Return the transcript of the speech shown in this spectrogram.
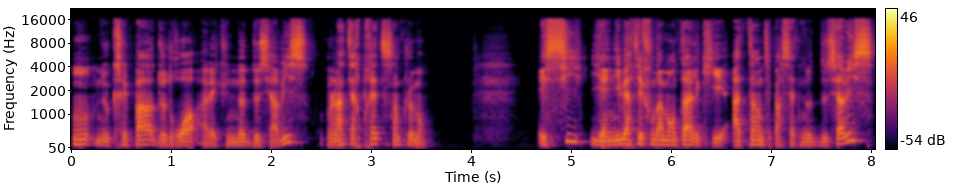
On ne crée pas de droit avec une note de service, on l'interprète simplement. Et s'il y a une liberté fondamentale qui est atteinte par cette note de service,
